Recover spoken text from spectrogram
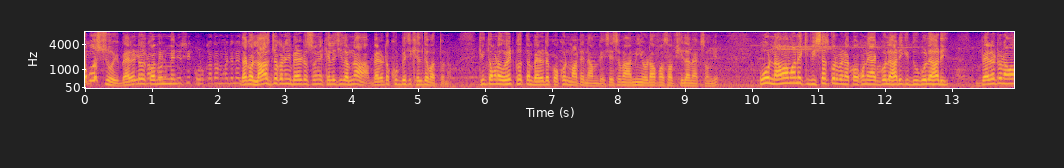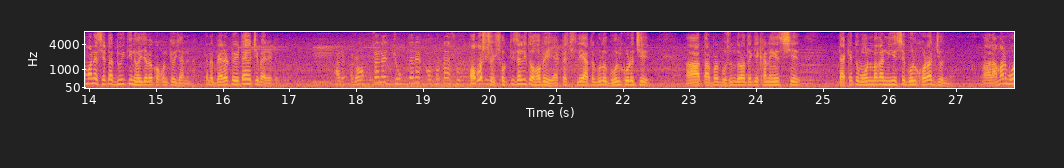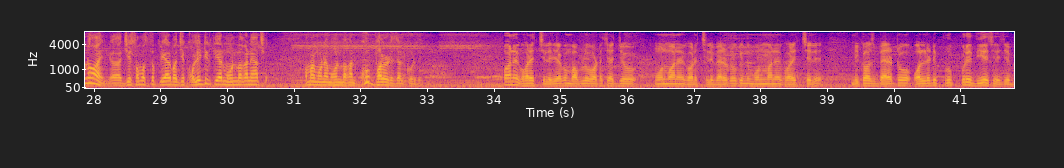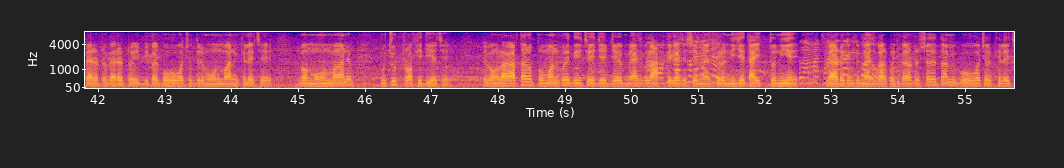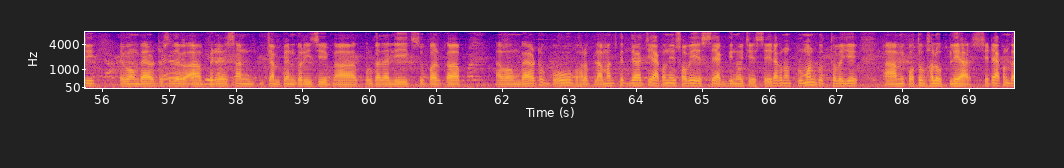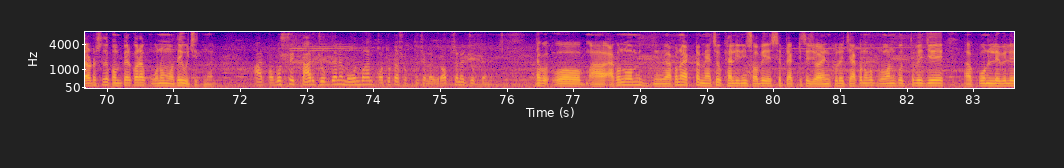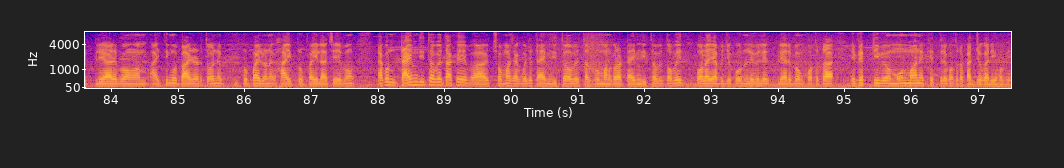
অবশ্যই। ব্যারেটোর কমিটমেন্ট কলকাতা ময়দানে দেখো লাস্ট যখন আমি ব্যারেটোর সঙ্গে খেলেছিলাম না ব্যারেটো খুব বেশি খেলতে পারতো না। কিন্তু আমরা ওয়েট করতাম ব্যারেটো কখন মাঠে নামবে। সেই সময় আমি ওডাফা সব ছিলাম একসঙ্গে। ও নামা মানে কি বিশ্বাস করবে না? কখনো এক গোলে হারি কি দু গোলে হারি? ব্যারেটো নামা মানে সেটা দুই তিন হয়ে যাবে কখন কেউ জানে না। কেন ব্যারেটো এটাই হচ্ছে ব্যারেটো আর রপশনের যোগদানে কতটা অবশ্যই শক্তিশালী তো হবেই। একটা ছেলে এতগুলো গোল করেছে তারপর বসুন্ধরা থেকে এখানে এসছে। তাকে তো মোহনবাগান নিয়ে এসছে গোল করার জন্য। আর আমার মনে হয় যে সমস্ত প্লেয়ার বা যে কোয়ালিটির প্লেয়ার মোহনবাগানে আছে, আমার মনে হয় মোহনবাগান খুব ভালো রেজাল্ট করবে। মোহনবাগানের ঘরের ছেলে, যেরকম বাবলু ভট্টাচার্য মোহনবাগানের ঘরের ছেলে, ব্যারোটোও কিন্তু মোহনবাগানের ঘরের ছেলে। বিকজ ব্যারোটো অলরেডি প্রুভ করে দিয়েছে যে ব্যারোটো ব্যারোটোই বিকজ বহু বছর ধরে মোহনবাগান খেলেছে এবং মোহনবাগানে প্রচুর ট্রফি দিয়েছে। এবং লাগাতারও প্রমাণ করে দিয়েছে যে যে ম্যাচগুলো আটকে গেছে সেই ম্যাচগুলো নিজে দায়িত্ব নিয়ে ব্যারোটো কিন্তু ম্যাচ বার করেছে। ব্যারোটোর সাথে তো আমি বহু বছর খেলেছি এবং ব্যারোটোর সাথে ফেডারেশন চ্যাম্পিয়ন করিয়েছি কলকাতা লিগ সুপার কাপ এবং ব্যারোটো বহু ভালো প্লেয়ার। আমাদেরকে দেখা যাচ্ছে এখন এই সবে এসছে একদিন হয়েছে এসছে। এটা এখন প্রমাণ করতে হবে যে আমি কত ভালো প্লেয়ার। সেটা এখন ব্যারোটার সাথে কম্পেয়ার করা কোনো মতেই উচিত নয়। আর অবশ্যই তার যোগদানে মোহনবাগান কতটা শক্তিশালী হবে? রবসনের যোগদানে। দেখো, ও এখনও আমি এখনও একটা ম্যাচও খেলিনি, সবে এসে প্র্যাকটিসে জয়েন করেছে। এখন ওকে প্রমাণ করতে হবে যে কোন লেভেলের প্লেয়ার এবং আই থিঙ্ক ও বাইরের তো অনেক প্রোফাইল অনেক হাই প্রোফাইল আছে এবং এখন টাইম দিতে হবে তাকে ছ মাস, এক বছর টাইম দিতে হবে, তার প্রমাণ করার টাইম দিতে হবে। তবেই বলা যাবে যে কোন লেভেলের প্লেয়ার এবং কতটা এফেক্টিভ এবং মন মানের ক্ষেত্রে কতটা কার্যকারী হবে।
